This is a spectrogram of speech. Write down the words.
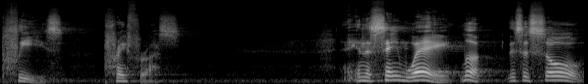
Please pray for us. In the same way, look, this is so,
